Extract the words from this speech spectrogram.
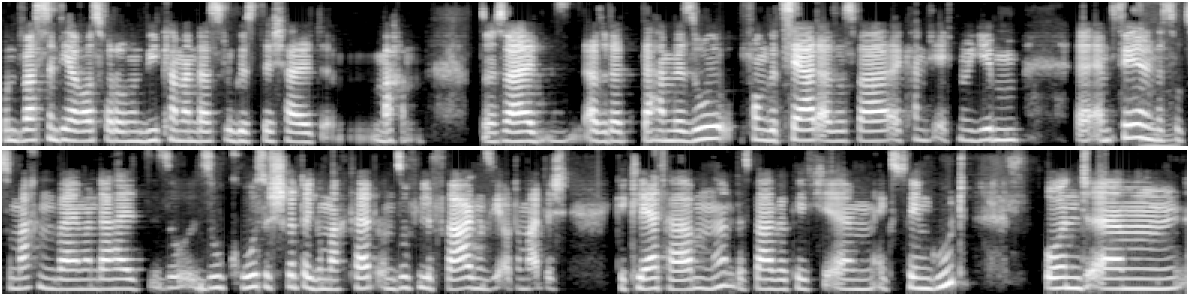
Und was sind die Herausforderungen? Wie kann man das logistisch halt machen? Das war halt, also da, da haben wir so von gezerrt. Also es war, kann ich echt nur jedem äh, empfehlen, mhm. das so zu machen, weil man da halt so, so große Schritte gemacht hat und so viele Fragen sich automatisch geklärt haben. Ne? Das war wirklich ähm, extrem gut. Und ähm,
